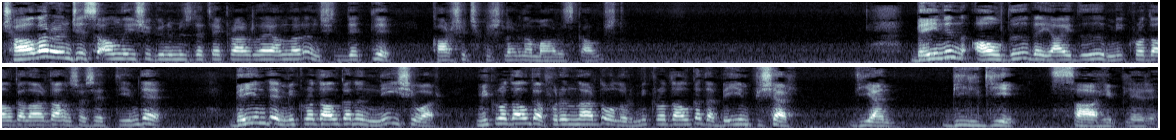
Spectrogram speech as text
çağlar öncesi anlayışı günümüzde tekrarlayanların şiddetli karşı çıkışlarına maruz kalmıştım. Beynin aldığı ve yaydığı mikrodalgalardan söz ettiğimde beyinde mikrodalganın ne işi var? Mikrodalga fırınlarda olur, mikrodalga da beyin pişer diyen bilgi sahipleri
